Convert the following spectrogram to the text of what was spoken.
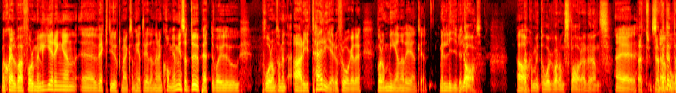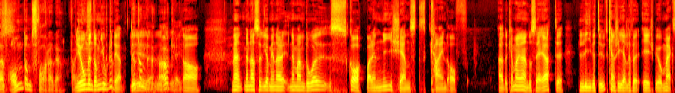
men själva formuleringen eh, väckte ju uppmärksamhet redan när den kom. Jag minns att du Petter var ju på dem som en arg terrier och frågade vad de menade egentligen med livet ja. ut. Ja. Jag kommer inte ihåg vad de svarade ens. Eh, jag, jag vet inte ens om de svarade. Faktiskt. Jo, men de gjorde det. Gjorde de det? Ah, okay. Ja. Men, men alltså, jag menar, när man då skapar en ny tjänst, kind of, ja, då kan man ju ändå säga att eh, livet ut kanske gällde för HBO Max.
